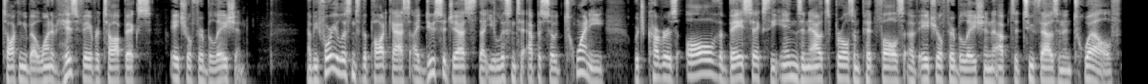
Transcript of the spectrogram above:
talking about one of his favorite topics, atrial fibrillation. Now, before you listen to the podcast, I do suggest that you listen to episode 20, which covers all the basics, the ins and outs, pearls and pitfalls of atrial fibrillation up to 2012.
